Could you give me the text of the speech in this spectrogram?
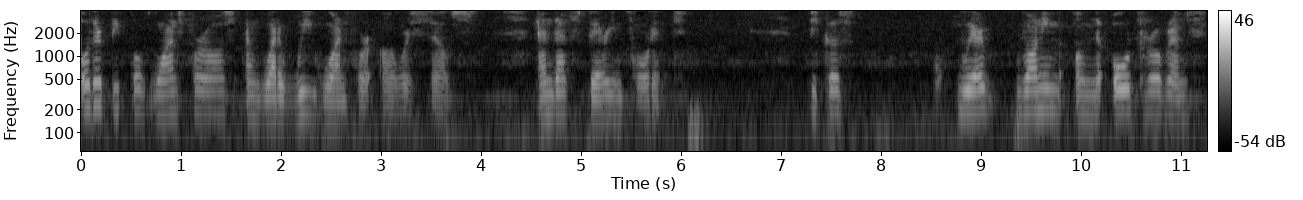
other people want for us and what we want for ourselves. And that's very important because we're running on the old programs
